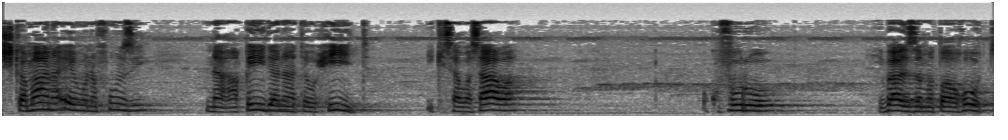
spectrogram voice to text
shikamana ewe mwanafunzi na aqida na tauhid. Ikisawa sawa kufuru ibada za mataghut.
